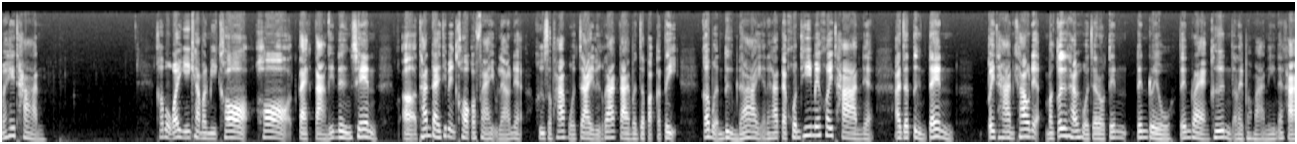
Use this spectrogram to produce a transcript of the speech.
ไม่ให้ทาน เขาบอกว่าอย่างนี้ค่ะ มันมีข้อข้อแตกต่างนิดนึง เช่น ท่านใดที่เป็นคอกาแฟอยู่แล้วเนี่ย คือสภาพหัวใจหรือร่างกายมันจะปกติ ก็เหมือนดื่มได้นะคะ แต่คนที่ไม่ค่อยทานเนี่ยอาจจะตื่นเต้น ไปทานข้าวเนี่ย มันก็จะทำให้หัวใจเราเต้นเต้นเร็ว เต้นแรงขึ้นอะไรประมาณนี้นะคะ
